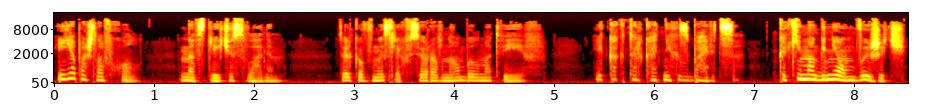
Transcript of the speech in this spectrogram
И я пошла в холл, навстречу с Владом. Только в мыслях все равно был Матвеев. И как только от них избавиться? Каким огнем выжечь?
